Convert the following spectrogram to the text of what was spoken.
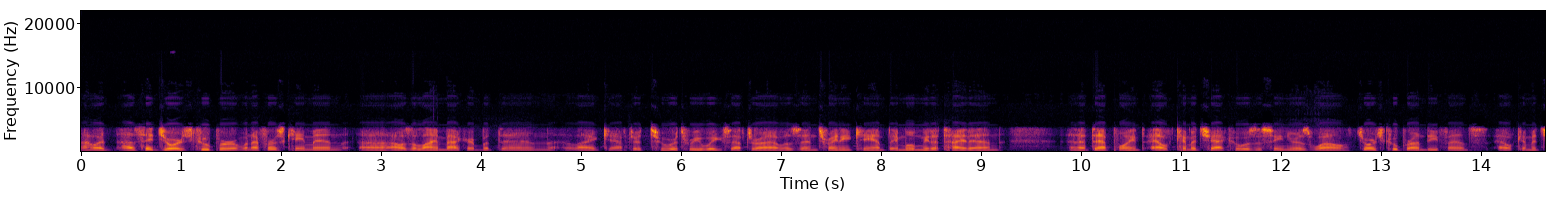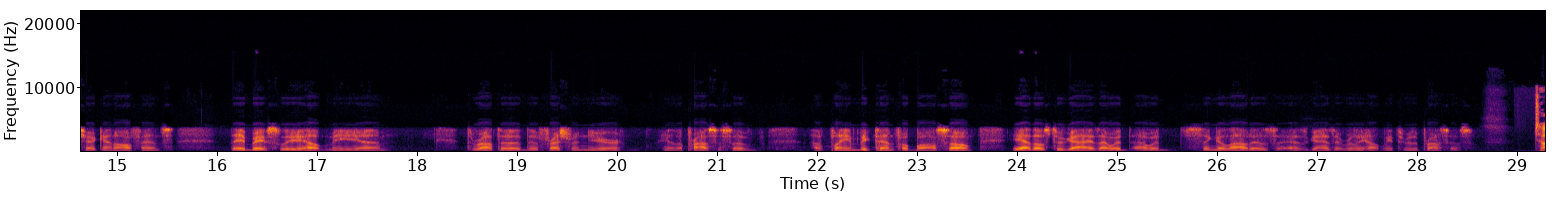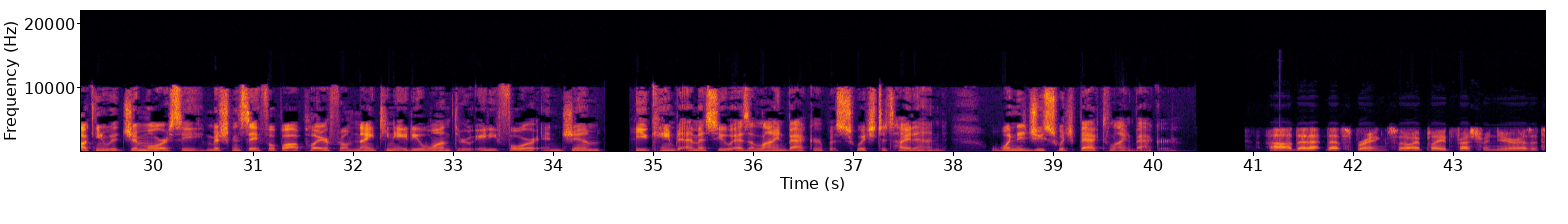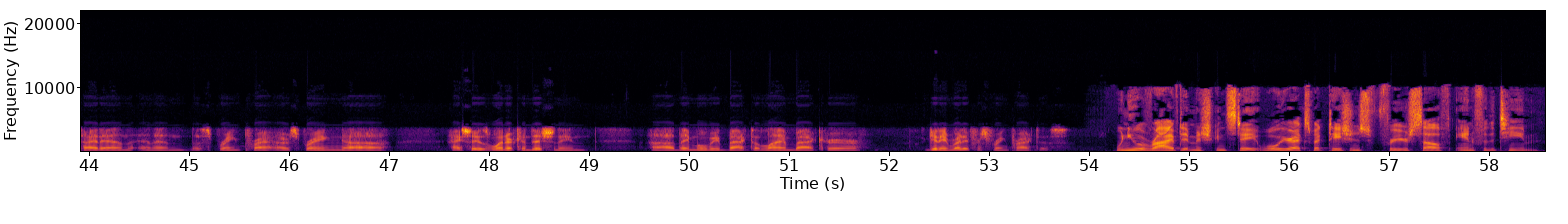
I would I would say George Cooper. When I first came in, uh, I was a linebacker, but then like after two or three weeks after I was in training camp, they moved me to tight end and at that point, Al Kimicek, who was a senior as well, George Cooper on defense, Al Kimicek on offense. They basically helped me um, throughout the the freshman year, you know, the process of of playing Big Ten football. So, yeah, those two guys I would I would single out as as guys that really helped me through the process. Talking with Jim Morrissey, Michigan State football player from 1981 through 84, and Jim, you came to MSU as a linebacker but switched to tight end. When did you switch back to linebacker? Uh, that that spring. So I played freshman year as a tight end, and then the spring pra- or spring uh, actually it was winter conditioning. Uh, they moved me back to linebacker, getting ready for spring practice. When you arrived at Michigan State, what were your expectations for yourself and for the team?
